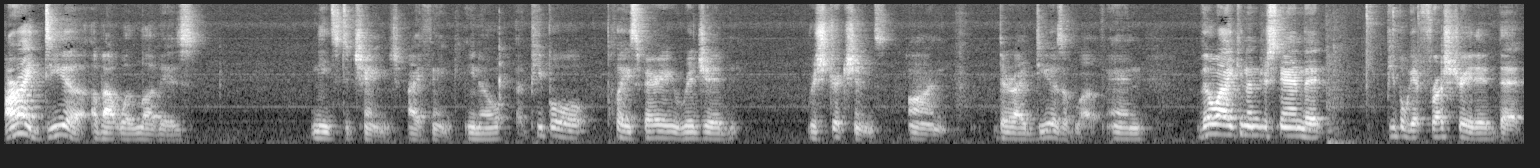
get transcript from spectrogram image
our idea about what love is needs to change, I think. You know, people place very rigid restrictions on their ideas of love. And though I can understand that people get frustrated that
